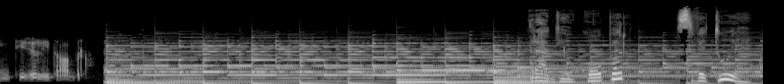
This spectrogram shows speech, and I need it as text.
in ti želi dobro. Radio Koper svetuje.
